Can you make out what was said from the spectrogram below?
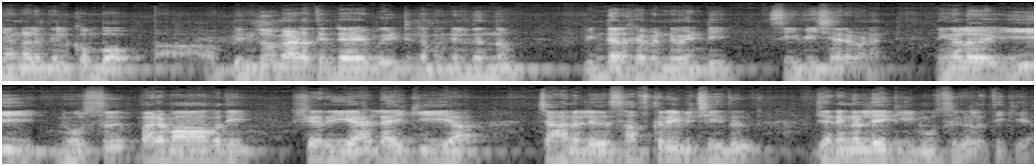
ഞങ്ങൾ നിൽക്കുമ്പോൾ ബിന്ദു മാഡത്തിന്റെ വീട്ടിന്റെ മുന്നിൽ നിന്നും വിന്റർ ഹെവന് വേണ്ടി സി വി ശരവണൻ. നിങ്ങൾ ഈ ന്യൂസ് പരമാവധി ഷെയർ ചെയ്യുക ലൈക്ക് ചെയ്യുക ചാനൽ സബ്സ്ക്രൈബ് ചെയ്ത് ജനങ്ങളിലേക്ക് ഈ ന്യൂസുകൾ എത്തിക്കുക.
